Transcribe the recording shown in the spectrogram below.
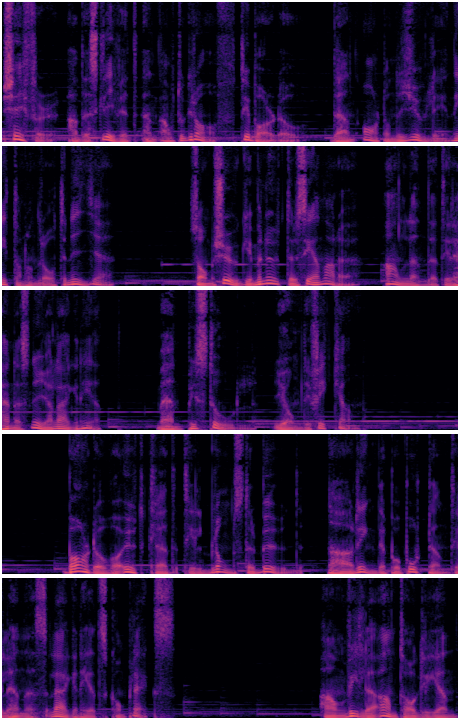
Schaefer hade skrivit en autograf till Bardo den 18 juli 1989 som 20 minuter senare anlände till hennes nya lägenhet med en pistol gömd i fickan. Bardo var utklädd till blomsterbud när han ringde på porten till hennes lägenhetskomplex. Han ville antagligen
